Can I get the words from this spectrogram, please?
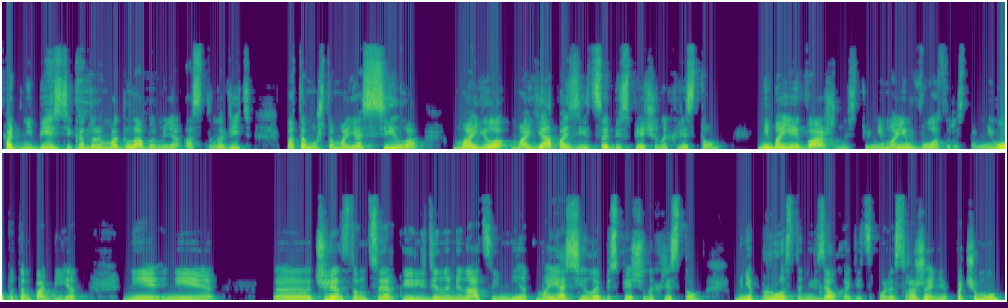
поднебесье, которая могла бы меня остановить, потому что моя сила, моё, моя позиция обеспечена Христом. Не моей важностью, не моим возрастом, не опытом побед, не, не э, членством церкви или деноминации. Нет, моя сила обеспечена Христом. Мне просто нельзя уходить с поля сражения. Почему?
